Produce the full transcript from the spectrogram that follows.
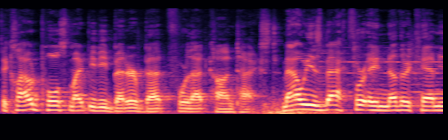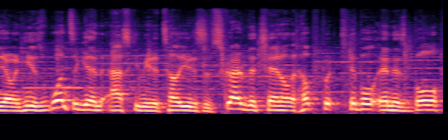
the Cloud Pulse might be the better bet for that context. Maui is back for another cameo and he is once again asking me to tell you to subscribe to the channel. It helps put kibble in his bowl.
